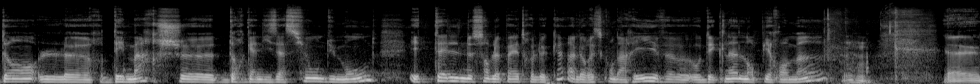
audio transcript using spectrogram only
dans leur démarche d'organisation du monde, et tel ne semble pas être le cas. Alors est-ce qu'on arrive au déclin de l'Empire romain? Mmh euh,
